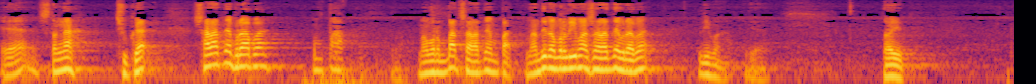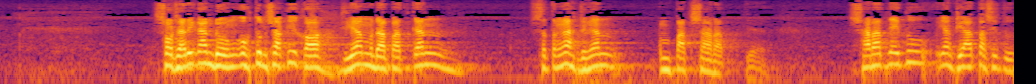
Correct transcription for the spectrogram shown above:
ya setengah juga. Syaratnya berapa? Empat. Nomor empat syaratnya empat. Nanti nomor lima syaratnya berapa? Lima. Ya. Baik. Saudari kandung Uhtun Syakikoh dia mendapatkan setengah dengan empat syarat. Ya. Syaratnya itu yang di atas itu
